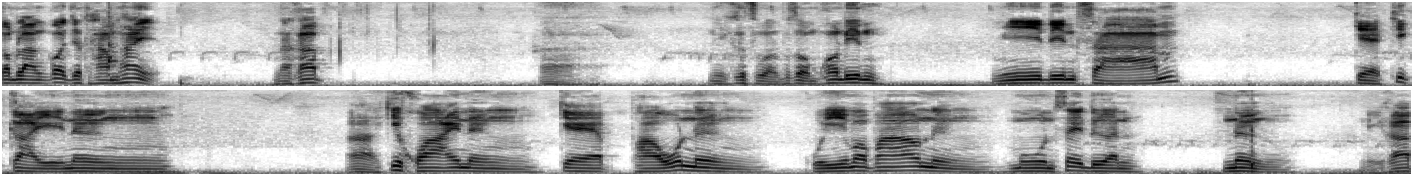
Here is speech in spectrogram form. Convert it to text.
กำลังก็จะทำให้นะครับอ่านี่คือส่วนผสมของดิน มีดินสามแกบขี้ไก่หนึ่งอ่าขี้ควายหนึ่งแกบเผาหนึ่งขุยมะพร้าวหนึ่งมูลไส้เดือนหนึ่งนี่ครับ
